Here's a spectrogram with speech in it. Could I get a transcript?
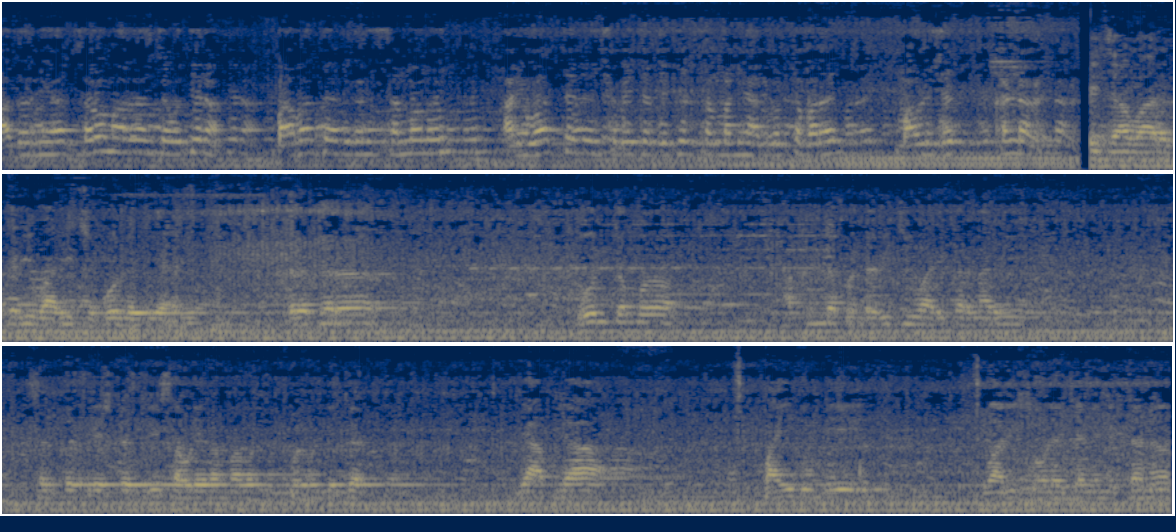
आदरणीय सर्व महाराजांच्या वतीनं बाबांच्या या ठिकाणी सन्मान होईल. आणि वास्तव्य शुभेच्छा देखील सन्मान्य हरिभक्त महाराज माऊलीशेठ खंडाळे. वारकरी वारी चुकवलेली आहे खरं तर दोन तम अखंड पंढरीची वारी करणारे संत श्रेष्ठ श्री सावळेराम बाबा पिंपळवंडीकर या आपल्या पायीदिंडी वारी सोहळ्याच्या निमित्तानं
